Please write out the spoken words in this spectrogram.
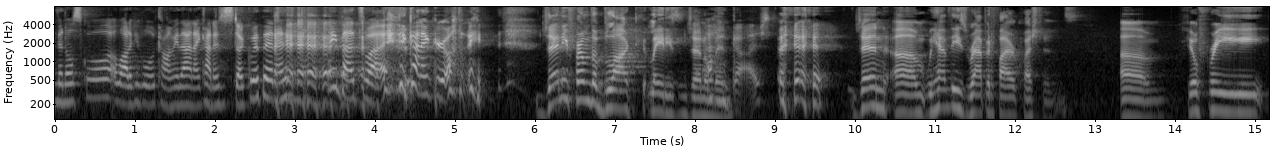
middle school, a lot of people would call me that, and I kind of stuck with it. I think, I think that's why it kind of grew on me. Jenny from the block, ladies and gentlemen. Oh gosh. Jen, um, we have these rapid fire questions. Um, feel free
